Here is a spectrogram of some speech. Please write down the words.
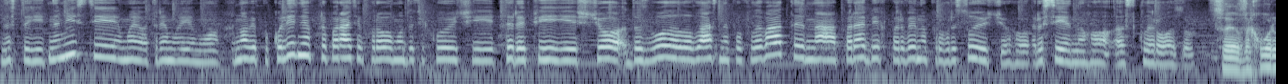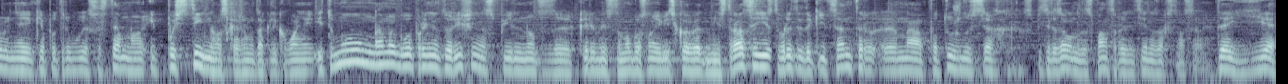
не стоїть на місці, ми отримуємо нові покоління препаратів хворобомодифікуючої терапії, що дозволило власне попливати на перебіг первинно прогресуючого розсіяного е, склерозу. Це захворювання, яке потребує системного і постійного, скажімо так, лікування. І тому нами було прийнято рішення спільно з керівництвом обласної військової адміністрації створити такий центр е, на потужностях спеціалізованого диспансеру радіаційного захисту населення, де є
